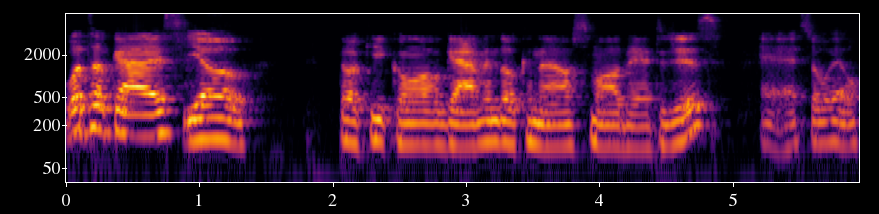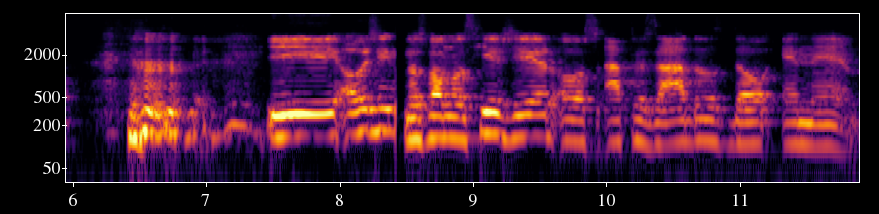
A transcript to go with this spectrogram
What's up, guys? Yo! Tô aqui com o Gavin do canal Small Advantages. É, sou eu. E hoje nós vamos reagir aos atrasados do Enem.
